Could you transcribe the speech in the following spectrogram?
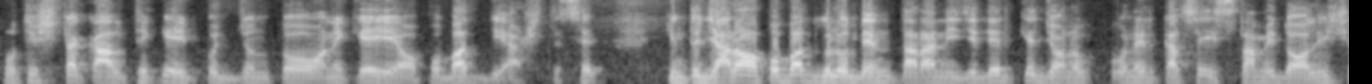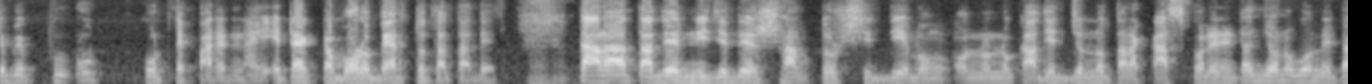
প্রতিষ্ঠা কাল থেকে এই পর্যন্ত অনেকে এই অপবাদ দিয়ে আসতেছে। কিন্তু যারা অপবাদগুলো দেন, তারা নিজেদেরকে জনগণের কাছে ইসলামী দল হিসেবে প্রুফ করতে পারেন নাই। এটা একটা বড় ব্যর্থতা তাদের। তারা তাদের নিজেদের স্বার্থ সিদ্ধি এবং অন্যান্য কাজের জন্য তারা কাজ করেন এটা জনগণ এটা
